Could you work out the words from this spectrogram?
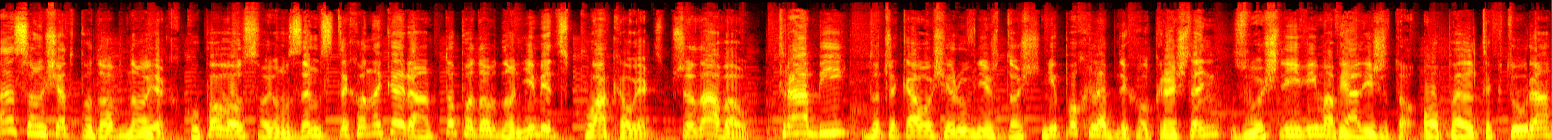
a sąsiad podobno jak kupował swoją zemstę Honeckera, to podobno Niemiec płakał jak sprzedawał. Trabi doczekało się również dość niepochlebnych określeń, złośliwi mawiali, że to Opel Tektura,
